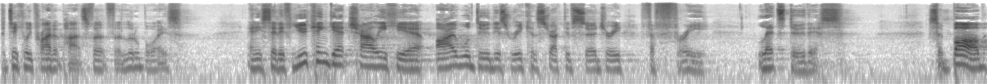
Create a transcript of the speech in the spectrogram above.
particularly private parts for, for little boys. And he said, If you can get Charlie here, I will do this reconstructive surgery for free. Let's do this. So Bob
